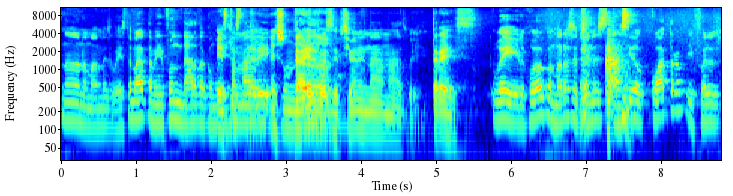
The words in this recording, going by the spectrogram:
No, no mames, güey. Esta madre también fue un dardo, como Esta dijiste, madre, güey. Es un tres dardo. recepciones nada más, güey. Tres. Güey, el juego con más recepciones han sido cuatro y fue el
